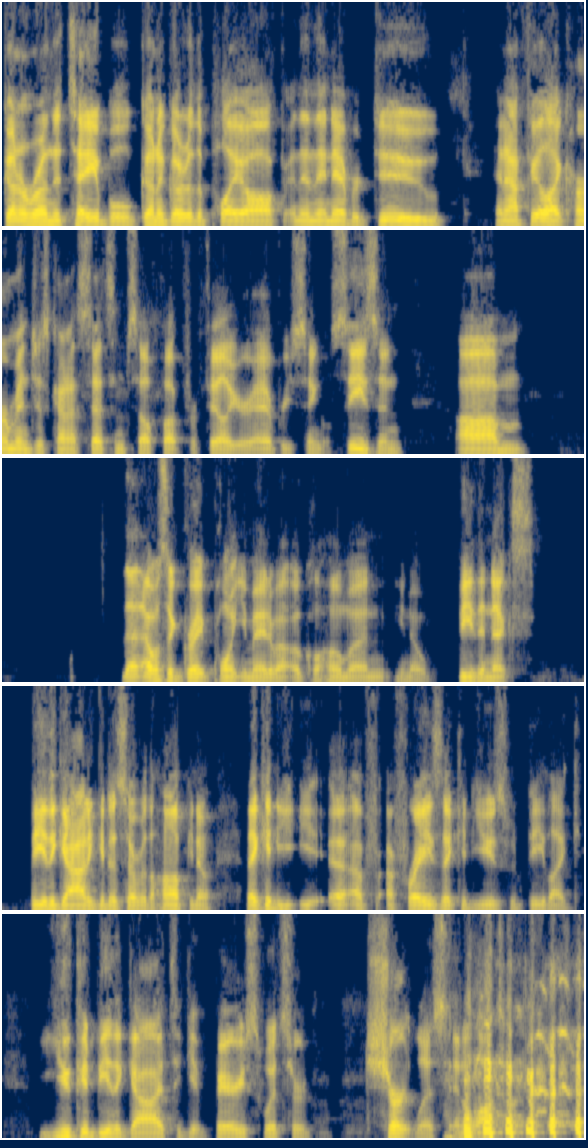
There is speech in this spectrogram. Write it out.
gonna run the table, gonna go to the playoff, and then they never do. And I feel like Herman just kind of sets himself up for failure every single season. Um, that, that was a great point you made about Oklahoma and, you know, be the next, be the guy to get us over the hump. You know, they could, a, a phrase they could use would be like, you could be the guy to get Barry Switzer shirtless in a locker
